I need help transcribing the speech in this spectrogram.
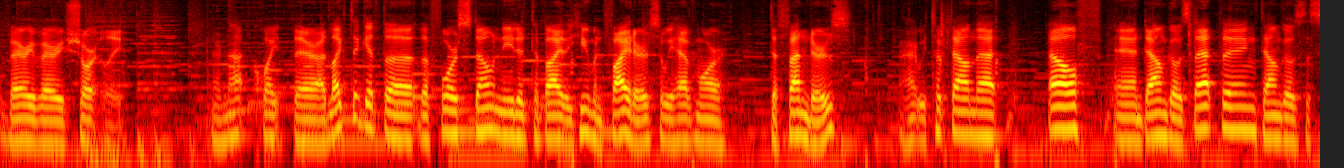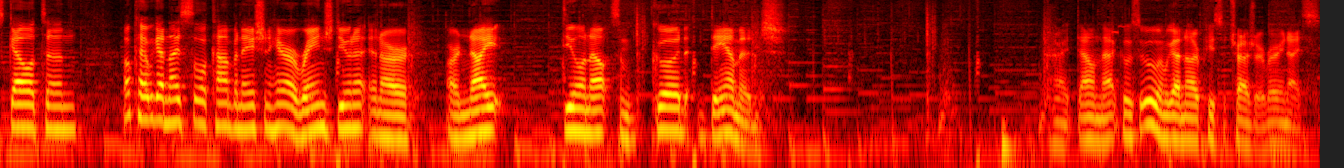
very, very shortly. They're not quite there. I'd like to get the, the four stone needed to buy the human fighter so we have more defenders. All right, we took down that elf, and down goes that thing. Down goes the skeleton. Okay, we got a nice little combination here. A ranged unit and our, our knight dealing out some good damage. All right, down that goes. Ooh, and we got another piece of treasure. Very nice.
